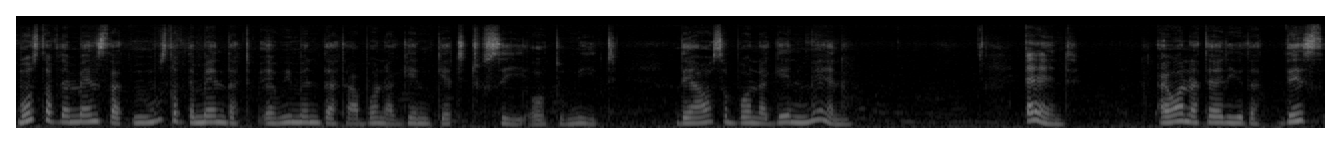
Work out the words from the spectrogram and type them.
Most of the men that most of the men that uh, women that are born again get to see or to meet, they are also born again men. And I want to tell you that this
